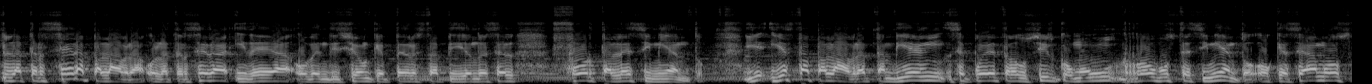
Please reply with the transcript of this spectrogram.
la tercera palabra o la tercera idea o bendición que Pedro está pidiendo es el fortalecimiento. Y, esta palabra también se puede traducir como un robustecimiento o que seamos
